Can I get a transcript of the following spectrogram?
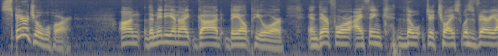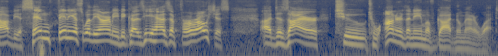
spiritual war, on the Midianite god Baal Peor. And therefore, I think the, the choice was very obvious. Send Phineas with the army because he has a ferocious uh, desire to, to honor the name of God no matter what.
